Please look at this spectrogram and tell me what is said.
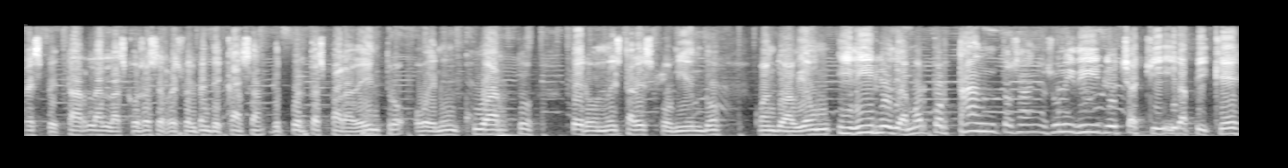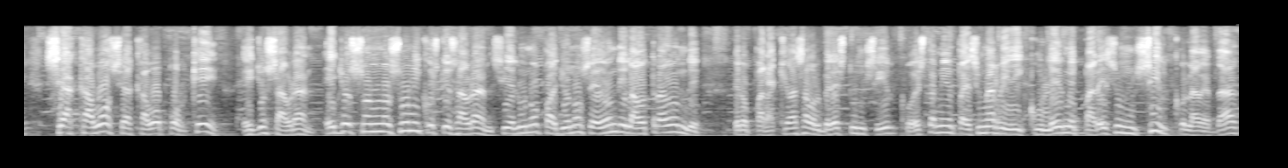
respetarlas, las cosas se resuelven de casa, de puertas para adentro o en un cuarto, pero no estar exponiendo cuando había un idilio de amor por tantos años, un idilio, Shakira, Piqué, se acabó, se acabó. ¿Por qué? Ellos sabrán, ellos son los únicos que sabrán, si el uno para yo no sé dónde y la otra dónde, pero ¿para qué vas a volver esto un circo? Esto a mí me parece una ridiculez, me parece un circo, la verdad,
